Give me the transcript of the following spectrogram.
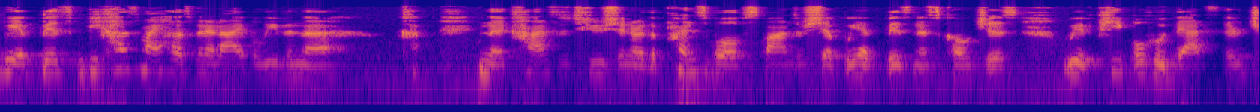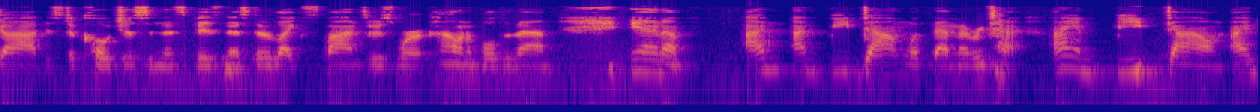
we have biz- because my husband and I believe in the in the Constitution or the principle of sponsorship, we have business coaches. We have people who that's their job is to coach us in this business. They're like sponsors. We're accountable to them. And um, I'm, I'm beat down with them every time. I am beat down. I'm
